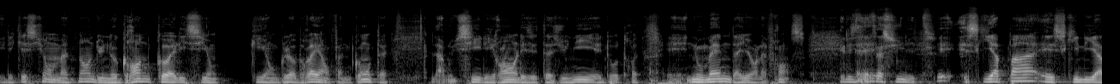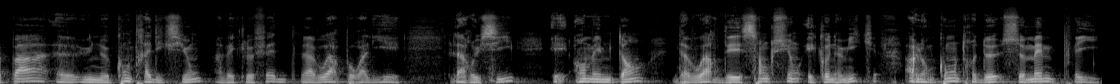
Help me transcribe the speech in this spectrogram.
il est question maintenant d'une grande coalition qui engloberait en fin de compte la Russie, l'Iran, les États-Unis et d'autres, et nous-mêmes d'ailleurs la France. Et les États-Unis. Est-ce qu'il n'y a pas, est-ce qu'il n'y a pas une contradiction avec le fait d'avoir pour allié la Russie et en même temps d'avoir des sanctions économiques à l'encontre de ce même pays.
